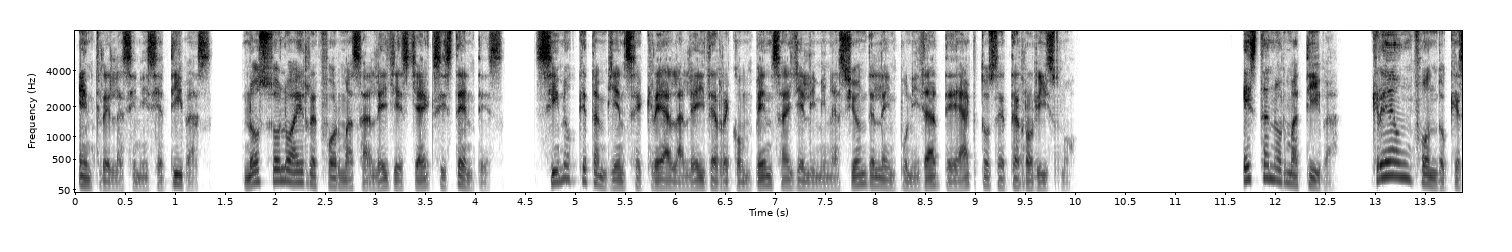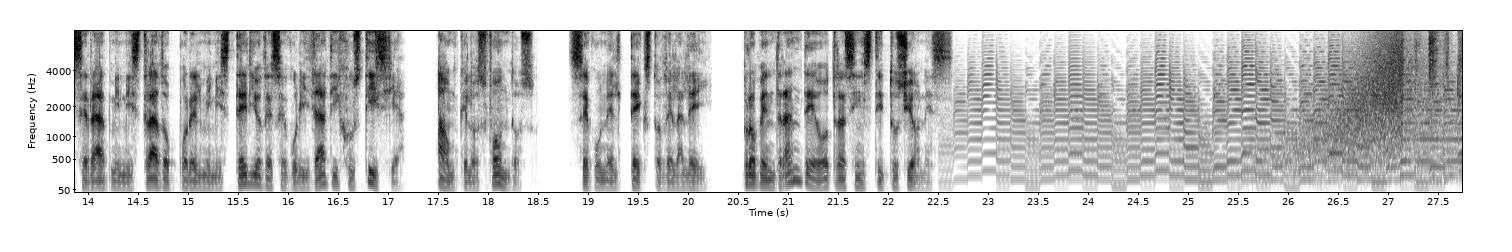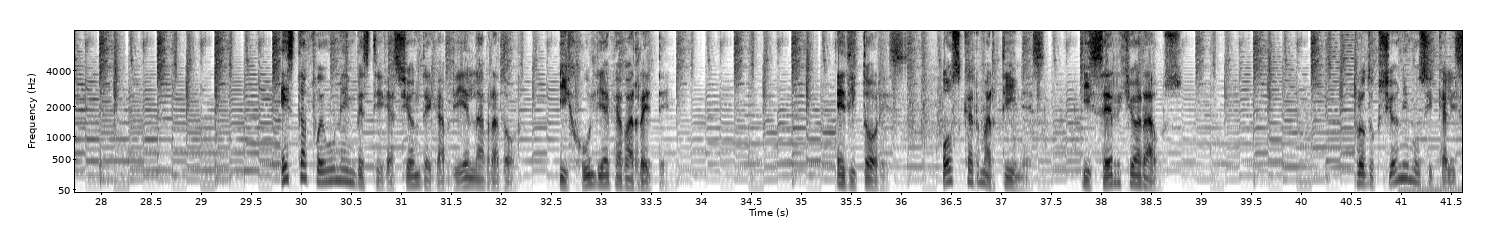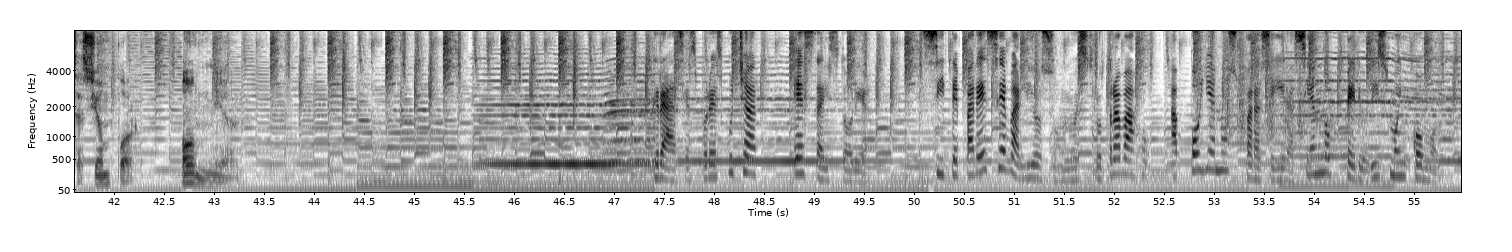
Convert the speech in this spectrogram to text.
Entre las iniciativas, no solo hay reformas a leyes ya existentes, sino que también se crea la ley de recompensa y eliminación de la impunidad de actos de terrorismo. Esta normativa crea un fondo que será administrado por el Ministerio de Seguridad y Justicia, aunque los fondos, según el texto de la ley, provendrán de otras instituciones. Esta fue una investigación de Gabriel Labrador y Julia Gabarrete. Editores, Óscar Martínez y Sergio Arauz. Producción y musicalización por Omnion. Gracias por escuchar esta historia. Si te parece valioso nuestro trabajo, apóyanos para seguir haciendo periodismo incómodo.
